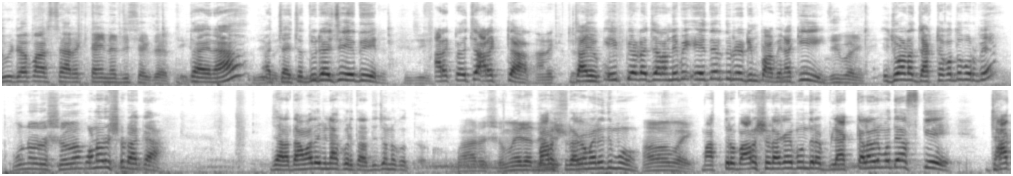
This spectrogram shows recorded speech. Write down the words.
দুইটা পারছে আরেকটা আইনা দিছে এক জায়গা থেকে তাই না? আচ্ছা আচ্ছা দুইটা হচ্ছে এদের। আরেকটা হচ্ছে আরেকটা। যাই হোক এই পেয়ারটা যারা নেবে এদের দুটো ডিম পাবে নাকি? জি ভাই। এই জোড়াটা জাকটা কত পড়বে? পনেরোশো। পনেরোশো টাকা। যারা দামাদামি না করে তাদের জন্য কত? বারোশো বারোশো টাকা মেরে দিব হ্যাঁ ভাই। মাত্র বারোশো টাকায় বন্ধুরা ব্ল্যাক কালারের মধ্যে আজকে ঝাক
